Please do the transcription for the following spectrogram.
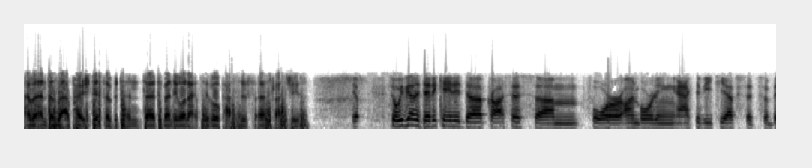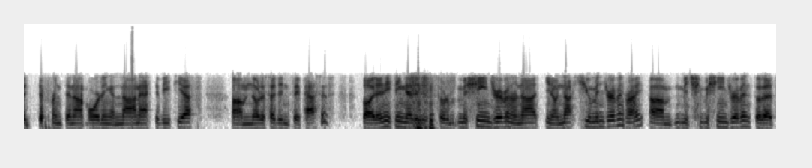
um, and does that approach differ uh, depending on active or passive uh, strategies? Yep. So we've got a dedicated uh, process um, for onboarding active ETFs. It's a bit different than onboarding a non-active ETF. Um, notice I didn't say passive but anything that is sort of machine driven or not, you know, not human driven, right? Um, machine driven. So that's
